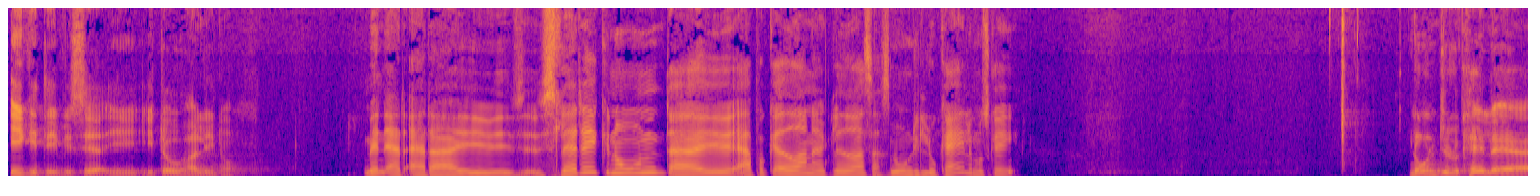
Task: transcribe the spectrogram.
ikke det, vi ser i, i Doha lige nu. Men er, er der øh, slet ikke nogen, der øh, er på gaderne og glæder sig? Altså nogle af de lokale måske? Nogle af de lokale er,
